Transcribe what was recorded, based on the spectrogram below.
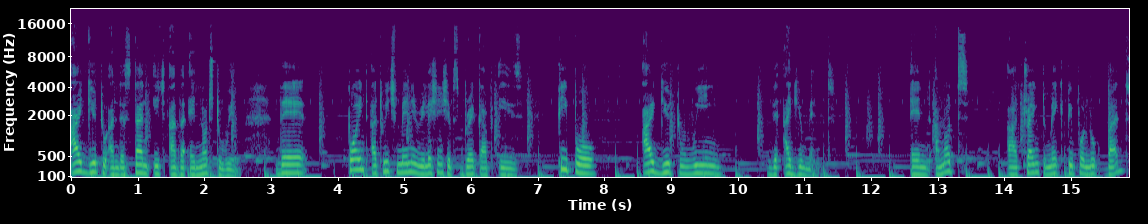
argue to understand each other and not to win. The point at which many relationships break up is people argue to win the argument. And I'm not uh, trying to make people look bad,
